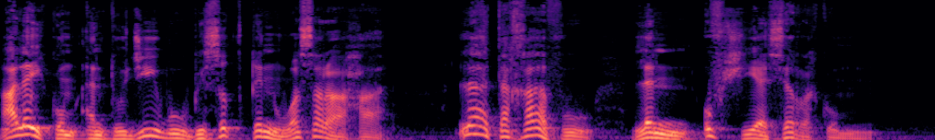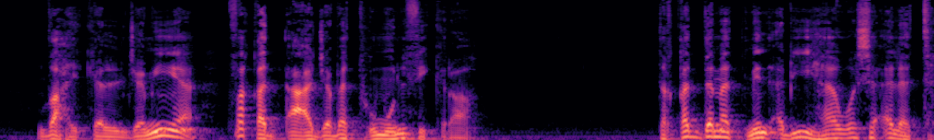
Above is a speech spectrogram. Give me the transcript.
عليكم أن تجيبوا بصدق وصراحة. لا تخافوا لن أفشي سركم. ضحك الجميع فقد أعجبتهم الفكرة. تقدمت من أبيها وسألته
